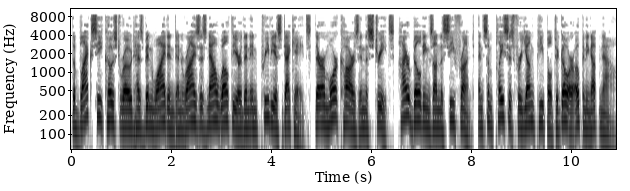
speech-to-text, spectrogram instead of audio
the Black Sea Coast Road has been widened and Rize is now wealthier than in previous decades, there are more cars in the streets, higher buildings on the sea front, and some places for young people to go are opening up now.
